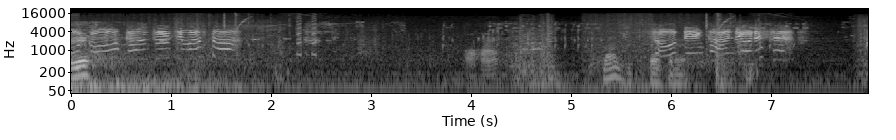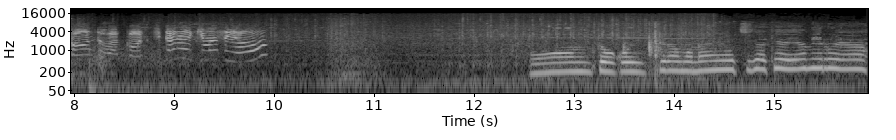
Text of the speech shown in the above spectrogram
え？マジ装かこれ填完了です今度はこっちから行きますよ。ほんとこいつらも内落ちだけはやめろや。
